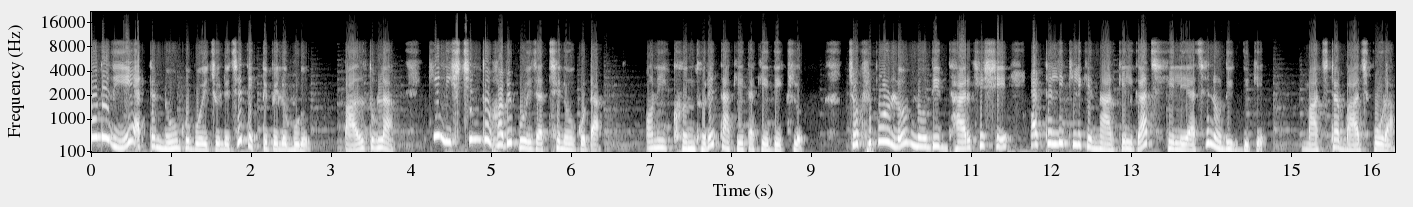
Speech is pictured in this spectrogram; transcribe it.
নদী দিয়ে একটা নৌকো বয়ে চলেছে দেখতে পেল বুড়ো। পাল তোলা কি নিশ্চিন্ত ভাবে বয়ে যাচ্ছে নৌকোটা। অনেকক্ষণ ধরে তাকিয়ে তাকিয়ে দেখল। চোখে পড়ল নদীর ধার ঘেঁষে একটা লিকলিকে নারকেল গাছ হেলে আছে নদীর দিকে। মাছটা বাজ পোড়া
